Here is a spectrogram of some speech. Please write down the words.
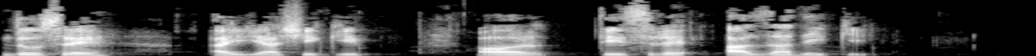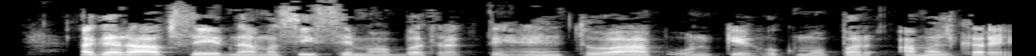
دوسرے عیاشی کی اور تیسرے آزادی کی۔ اگر آپ سیدنا مسیح سے محبت رکھتے ہیں تو آپ ان کے حکموں پر عمل کریں۔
